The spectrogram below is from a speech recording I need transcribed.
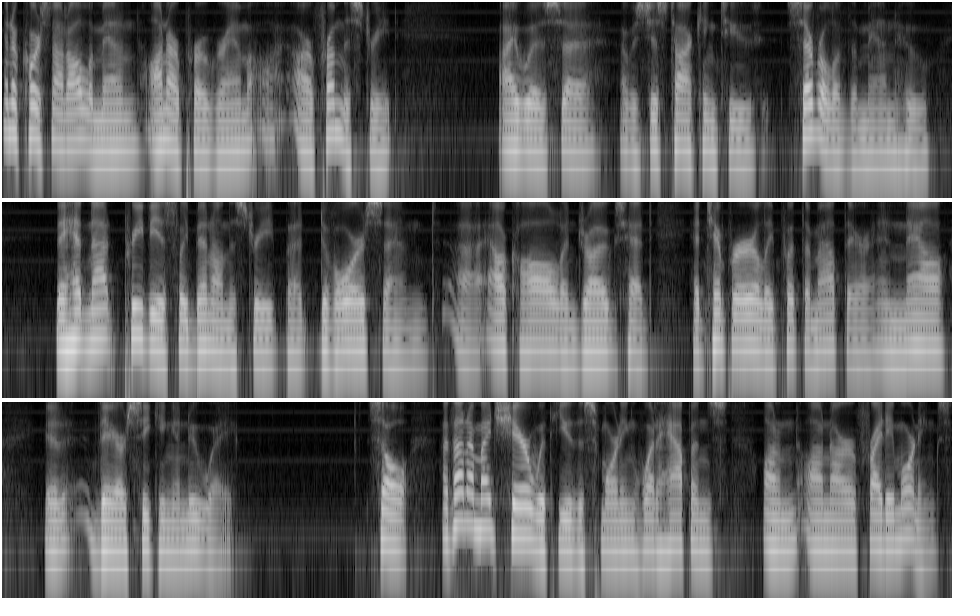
And of course, not all the men on our program are from the street. I was uh, I was just talking to several of the men who they had not previously been on the street, but divorce and uh, alcohol and drugs had had temporarily put them out there, and now it, they are seeking a new way. So I thought I might share with you this morning what happens on on our Friday mornings.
